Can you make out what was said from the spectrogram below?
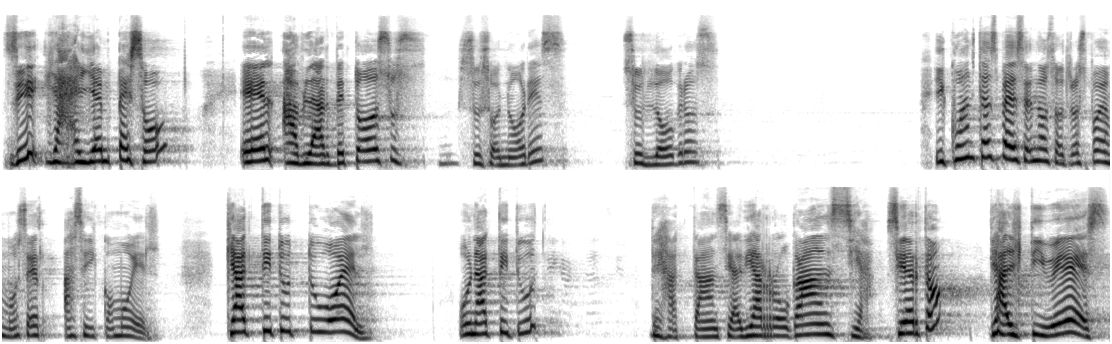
¿Sí? Y ahí empezó él a hablar de todos sus, sus honores, sus logros, ¿Y cuántas veces nosotros podemos ser así como Él? ¿Qué actitud tuvo Él? Una actitud de jactancia, de arrogancia, ¿cierto? De altivez.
